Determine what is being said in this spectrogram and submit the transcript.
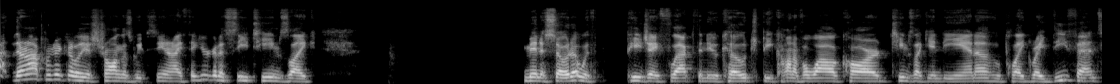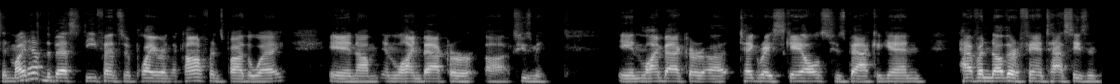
not they're not particularly as strong as we've seen. And I think you're going to see teams like Minnesota with PJ Fleck, the new coach, be kind of a wild card. Teams like Indiana, who play great defense and might have the best defensive player in the conference, by the way, in um, in linebacker, uh, excuse me, in linebacker uh, Tegray Scales, who's back again, have another fantastic season.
